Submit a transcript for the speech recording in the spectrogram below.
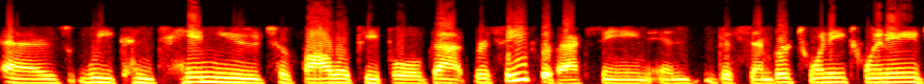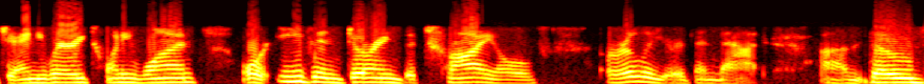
as we continue to follow people that received the vaccine in December 2020, January 21, or even during the trials earlier than that. Um, those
